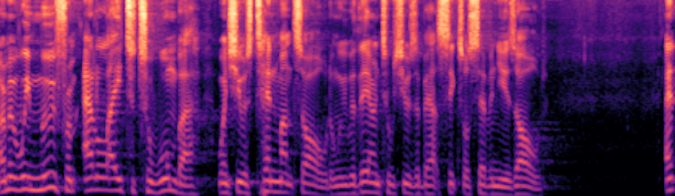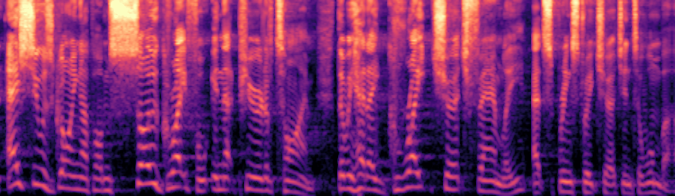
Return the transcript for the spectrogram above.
I remember we moved from Adelaide to Toowoomba when she was 10 months old, and we were there until she was about six or seven years old. And as she was growing up, I'm so grateful in that period of time that we had a great church family at Spring Street Church in Toowoomba.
